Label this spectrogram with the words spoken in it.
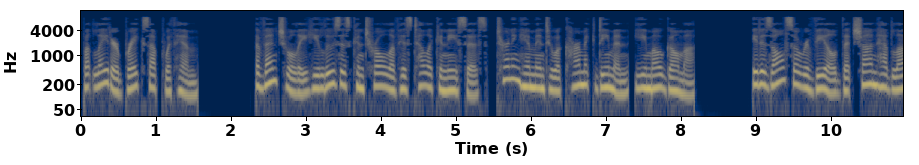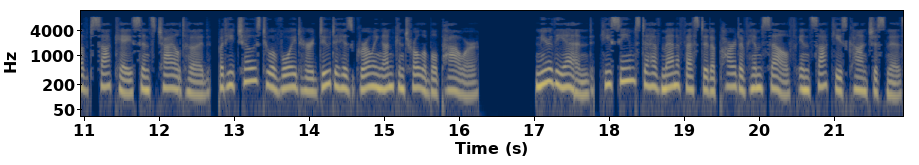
but later breaks up with him. Eventually he loses control of his telekinesis, turning him into a karmic demon, Yimo Goma. It is also revealed that Shun had loved Sake since childhood, but he chose to avoid her due to his growing uncontrollable power. Near the end, he seems to have manifested a part of himself in Saki's consciousness,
